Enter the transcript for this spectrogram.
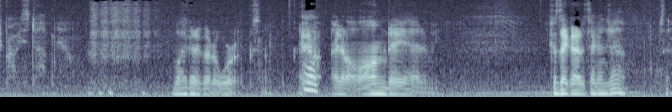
should probably stop now. Well, I gotta go to work, so I got, I got a long day ahead of me. Cause I got a second job. So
